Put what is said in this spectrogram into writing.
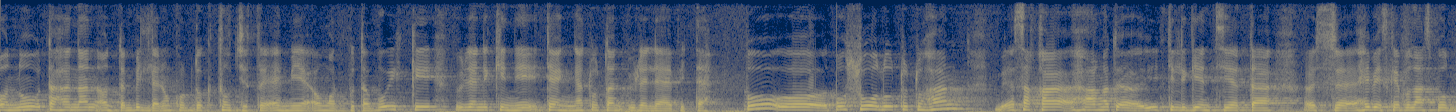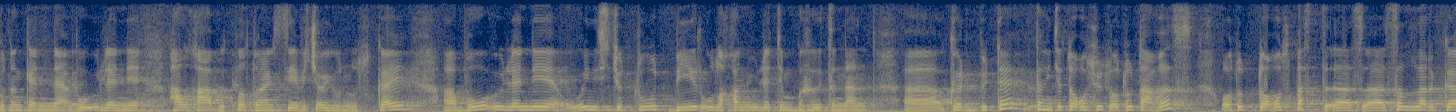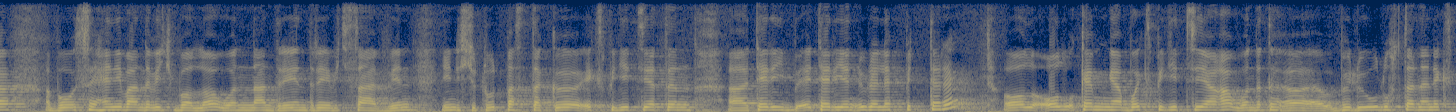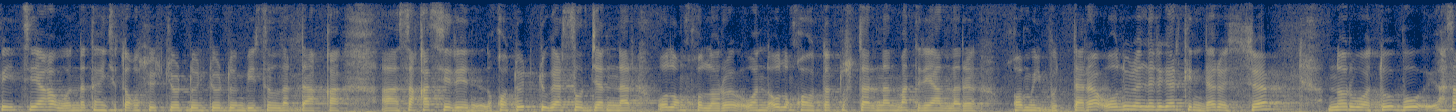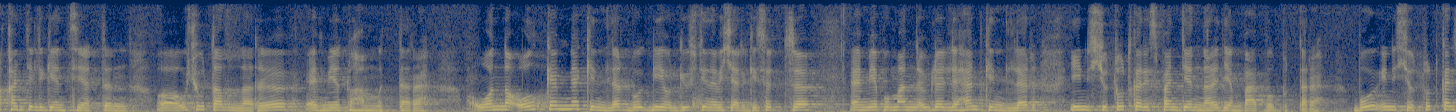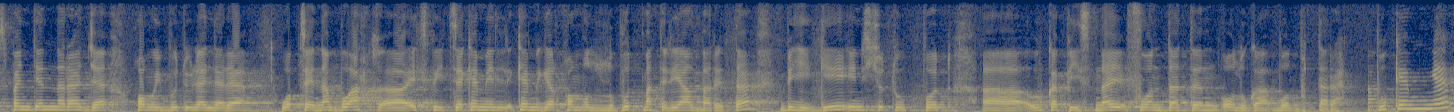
Оны тағынан онтан білдерін күрдік тылжыты әме оңыр бұта. Бұл екі үләні кені тәңе тұтан үләлі біті. Бу суолу тутухан сака хаңат интеллигенцията хебеске булас болбутун кенне бу үлени халгабыт Платон Алексеевич Оюнускай бу үлени институт бир улахан үлетин быһытынан көрбүтэ 1939 39 сылларга бу Сехен Иванович боло, он Андрей Андреевич Савин институт бастакы экспедициятын терен үлелеп биттере. Ол ол кемге бу экспедицияга, онда бүлүү улустарынан экспедицияга, онда 1904-дөн бир сыллардакка сака сирин котут түгер сылжаннар олон колору, олон коттар тустарынан материаллары комуйбуттара ол үлелергер киндер өссө. Норуоту бу сака интеллигенциятын учуталлары эмие тухаммыттара Онна ол кемге киндилер бу Георгий Устинович Эргис өтсө эмие бу манна үлелеһен киндилер институт корреспонденттары ден бар булбуттара. Бу институт корреспонденттары же хомуйбут үлелері опциядан бу экспедиция кемигер хомуллубут материал барыта биги институт бут рукописный фондатын олуга болбуттара. Бу кемге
